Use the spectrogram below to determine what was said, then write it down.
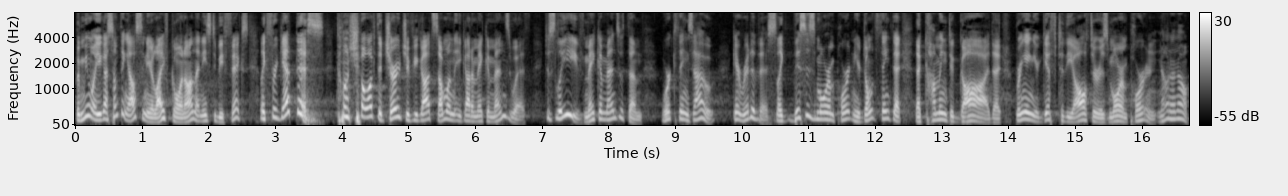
But meanwhile, you got something else in your life going on that needs to be fixed. Like, forget this. Don't show up to church if you got someone that you got to make amends with. Just leave, make amends with them, work things out get rid of this. Like, this is more important here. Don't think that, that coming to God, that bringing your gift to the altar is more important. No, no, no.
